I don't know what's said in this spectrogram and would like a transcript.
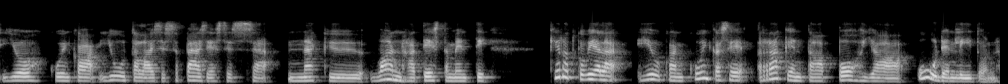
jo, kuinka juutalaisessa pääsiäisessä näkyy vanha testamentti. Kerrotko vielä hiukan, kuinka se rakentaa pohjaa uuden liiton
